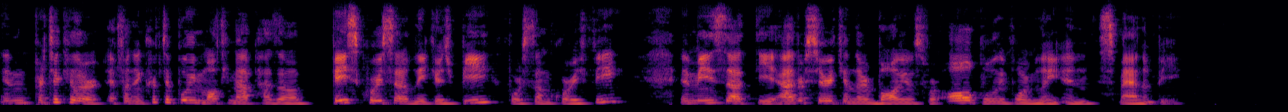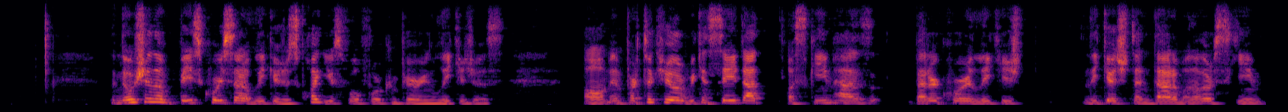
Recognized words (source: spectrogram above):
In particular, if an encrypted Boolean multimap has a base query set of leakage B for some query phi, it means that the adversary can learn volumes for all Boolean formulae in span of B. The notion of base query set of leakage is quite useful for comparing leakages. Um, in particular, we can say that a scheme has better query leakage, leakage than that of another scheme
